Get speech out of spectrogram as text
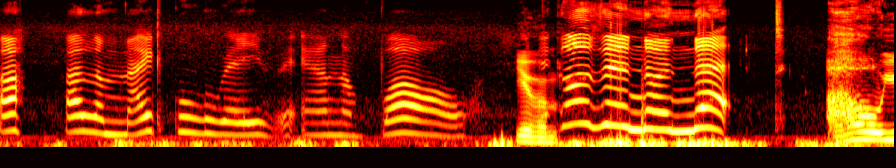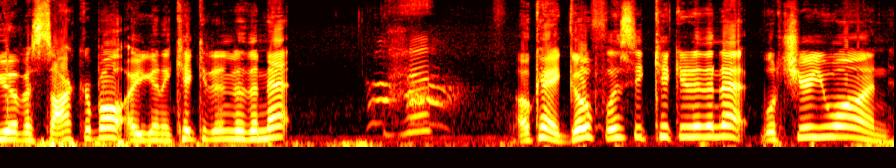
uh, a microwave ball. You have It goes in the net. oh, you have a soccer ball. Are you gonna kick it into the net? Uh-huh. Okay, go, Felicity. Kick it in the net. We'll cheer you on.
